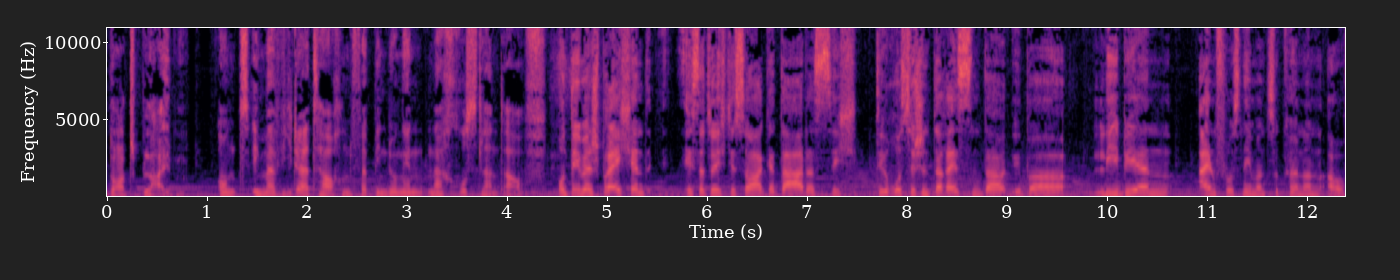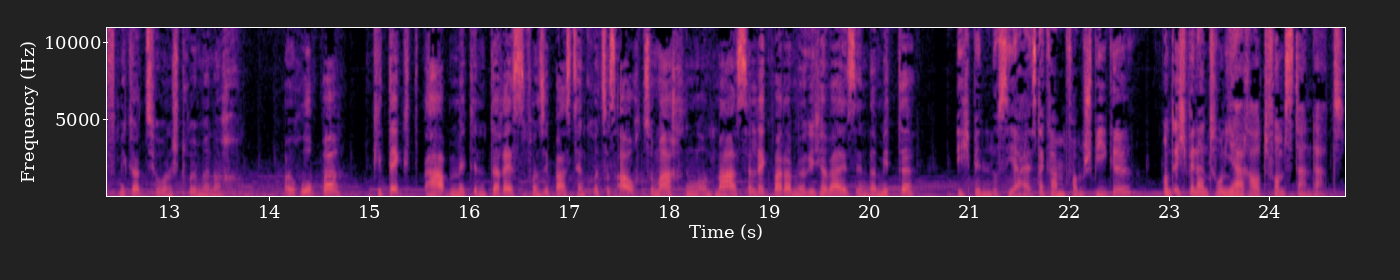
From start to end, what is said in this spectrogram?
dort bleiben. Und immer wieder tauchen Verbindungen nach Russland auf. Und dementsprechend ist natürlich die Sorge da, dass sich die russischen Interessen da über Libyen Einfluss nehmen zu können auf Migrationsströme nach Europa gedeckt haben mit den Interessen von Sebastian Kurz das auch zu machen und Marsalek war da möglicherweise in der Mitte. Ich bin Lucia Heisterkamp vom Spiegel. Und ich bin Antonia Raut vom Standard.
